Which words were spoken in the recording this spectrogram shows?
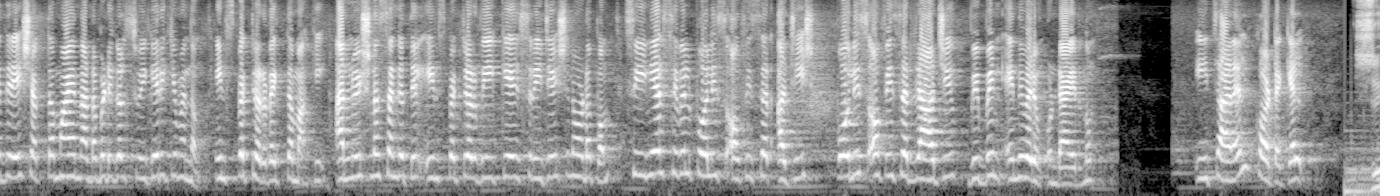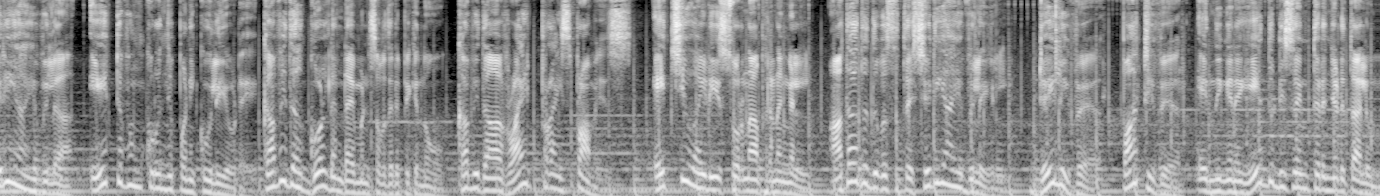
മദ്യവിൽപ്പനക്കാർക്കെതിരെ ശക്തമായ നടപടികൾ സ്വീകരിക്കുമെന്നും ഇൻസ്പെക്ടർ വ്യക്തമാക്കി. അന്വേഷണ സംഘത്തിൽ ഇൻസ്പെക്ടർ വി കെ ശ്രീജേഷിനോടൊപ്പം senior civil police officer Ajeesh police officer Rajeev Vipin എന്നിവരും ഉണ്ടായിരുന്നു. ഈ ചാനൽ കോട്ടയ്ക്കൽ ശരിയായ വില ഏറ്റവും കുറഞ്ഞ പണിക്കൂലിയോടെ കവിത ഗോൾഡൻ ഡയമണ്ട്സ് അവതരിപ്പിക്കുന്നു Kavitha right price promise H U I D സ്വർണാഭരണങ്ങൾ അതാത് ദിവസത്തെ ശരിയായ വിലയിൽ ഡെയിലി വെയർ പാർട്ടി വെയർ എന്നിങ്ങനെ ഏത് ഡിസൈൻ തിരഞ്ഞെടുത്താലും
